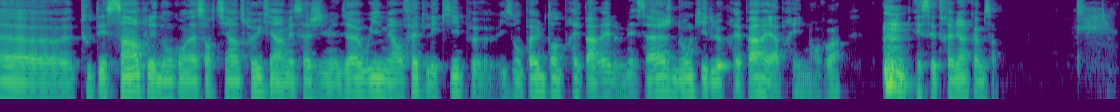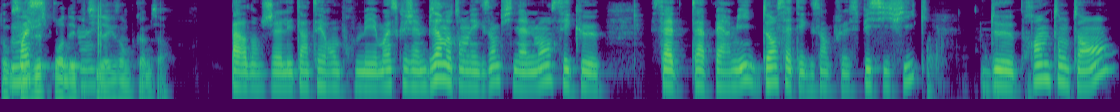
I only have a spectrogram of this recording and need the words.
euh, tout est simple et donc on a sorti un truc, il y a un message immédiat. Oui, mais en fait, l'équipe, euh, ils n'ont pas eu le temps de préparer le message, donc ils le préparent et après ils l'envoient. et c'est très bien comme ça. Donc c'est juste pour des petits exemples comme ça. Pardon, j'allais t'interrompre, mais moi, ce que j'aime bien dans ton exemple, finalement, c'est que ça t'a permis, dans cet exemple spécifique, de prendre ton temps,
